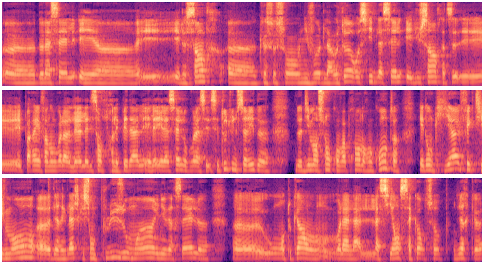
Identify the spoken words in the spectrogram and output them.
euh, de la selle et, euh, et, le cintre, euh, que ce soit au niveau de la hauteur aussi de la selle et du cintre, et, pareil. Enfin donc voilà, la, distance entre les pédales et la, et la selle. Donc voilà, c'est toute une série de, de dimensions qu'on va prendre en compte. Et donc il y a effectivement des réglages qui sont plus ou moins universels, ou en tout cas, on, voilà, la, la science s'accorde pour dire que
